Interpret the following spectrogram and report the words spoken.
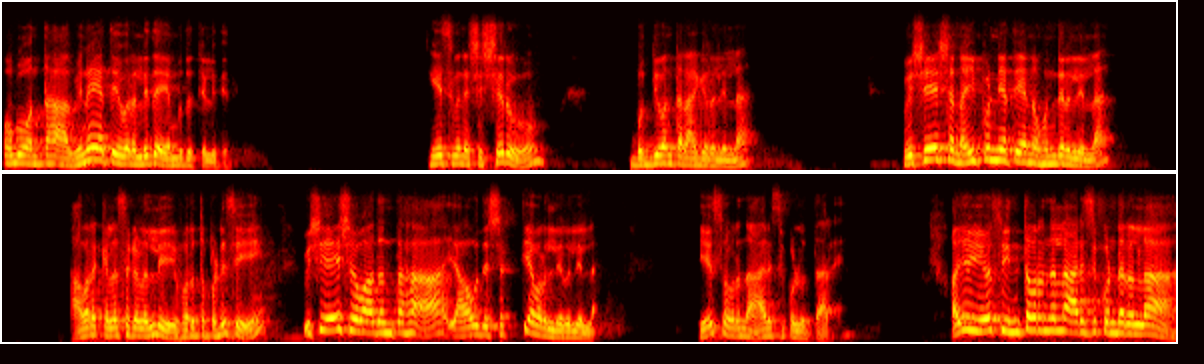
ಹೋಗುವಂತಹ ವಿನಯತೆ ಇವರಲ್ಲಿದೆ ಎಂಬುದು ತಿಳಿದಿದೆ. ಯೇಸುವಿನ ಶಿಷ್ಯರು ಬುದ್ಧಿವಂತರಾಗಿರಲಿಲ್ಲ. ವಿಶೇಷ ನೈಪುಣ್ಯತೆಯನ್ನು ಹೊಂದಿರಲಿಲ್ಲ. ಅವರ ಕೆಲಸಗಳಲ್ಲಿ ಹೊರತುಪಡಿಸಿ ವಿಶೇಷವಾದಂತಹ ಯಾವುದೇ ಶಕ್ತಿ ಅವರಲ್ಲಿ ಇರಲಿಲ್ಲ ಯೇಸು ಅವರನ್ನು ಆರಿಸಿಕೊಳ್ಳುತ್ತಾರೆ. ಅಯ್ಯೋ, ಯೇಸು ಇಂಥವರನ್ನೆಲ್ಲ ಆರಿಸಿಕೊಂಡರಲ್ಲ,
